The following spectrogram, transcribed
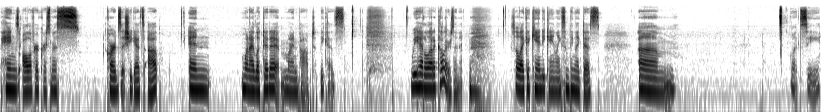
hangs all of her Christmas cards that she gets up. And when I looked at it, mine popped because we had a lot of colors in it. so like a candy cane, like something like this. Um, let's see.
